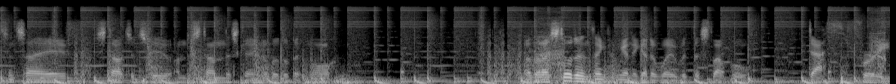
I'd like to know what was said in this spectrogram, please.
Since I've started to understand this game a little bit more. Although I still don't think I'm going to get away with this level death-free.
